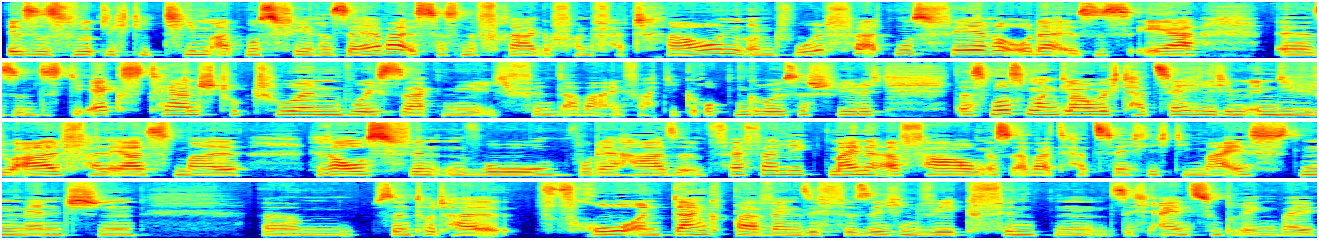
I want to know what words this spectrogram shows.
Ist es wirklich die Teamatmosphäre selber? Ist das eine Frage von Vertrauen und Wohlfühlatmosphäre oder ist es eher, äh, sind es die externen Strukturen, wo ich sage, nee, ich finde aber einfach die Gruppengröße schwierig. Das muss man, glaube ich, tatsächlich im Individualfall erstmal rausfinden, wo, wo der Hase im Pfeffer liegt. Meine Erfahrung ist aber tatsächlich, die meisten Menschen ähm, sind total froh und dankbar, wenn sie für sich einen Weg finden, sich einzubringen, weil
